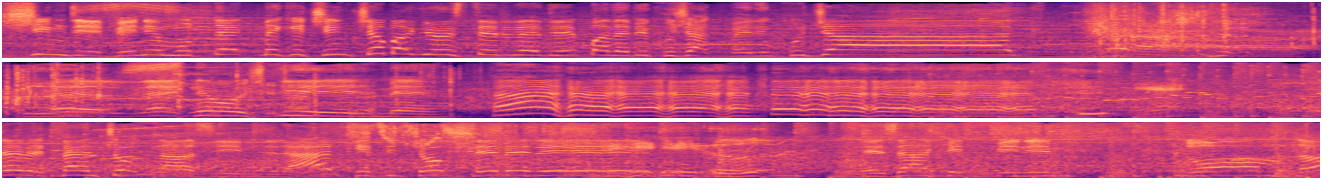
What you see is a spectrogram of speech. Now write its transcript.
şimdi beni mutlu etmek için çaba gösterin hadi. Bana bir kucak verin, kucak. Evet, ne hoş değil mi? Evet, ben çok naziyimdir. Herkesi çok severim. Nezaket benim doğamda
